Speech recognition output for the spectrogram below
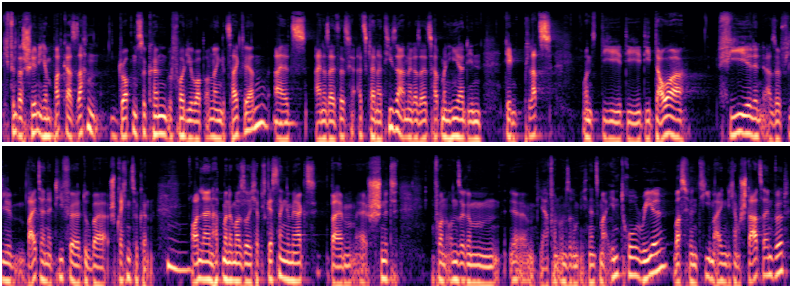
Ich finde das schön, hier im Podcast Sachen droppen zu können, bevor die überhaupt online gezeigt werden. Mhm. Als einerseits als, als, kleiner Teaser, andererseits hat man hier den, den Platz und die, die, die Dauer, viel, also viel weiter in der Tiefe darüber sprechen zu können. Mhm. Online hat man immer so, ich habe es gestern gemerkt, beim äh, Schnitt, von unserem, äh, ja, von unserem, ich nenne es mal Intro-Reel, was für ein Team eigentlich am Start sein wird.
